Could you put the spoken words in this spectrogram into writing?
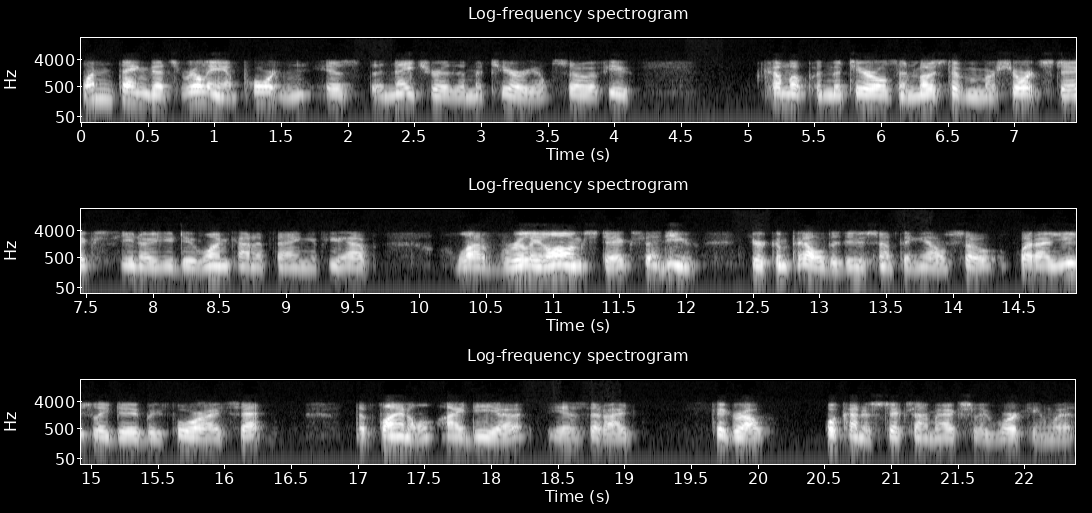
One thing that's really important is the nature of the material. So if you come up with materials and most of them are short sticks, you know, you do one kind of thing. If you have a lot of really long sticks, then you you're compelled to do something else. So what I usually do before I set the final idea is that I figure out what kind of sticks I'm actually working with.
